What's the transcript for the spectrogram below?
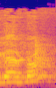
Where we got it from?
